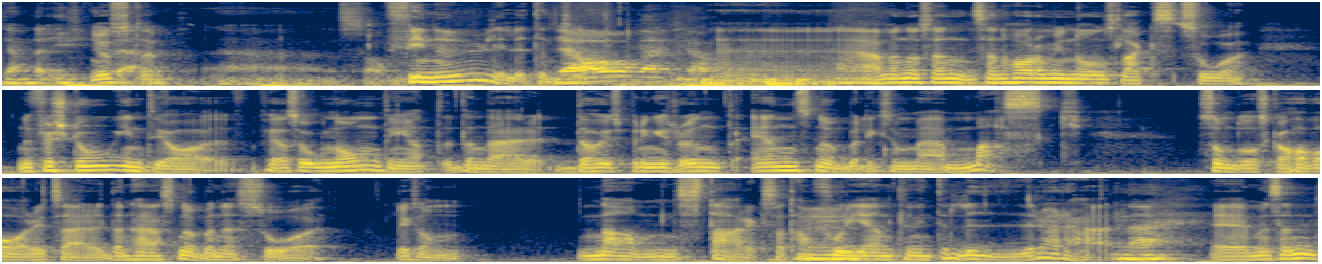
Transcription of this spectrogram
gamla yttern. Just det. eh, Som, Finurlig liten typ. ja, verkligen. Eh, ja, men och sen, sen har de ju någon slags så... Nu förstod inte jag, för jag såg någonting att den där... Det har ju sprungit runt en snubbe liksom med mask. Som då ska ha varit så här, den här snubben är så liksom namnstark så att han får Mm. egentligen inte lira det här. Nej. Eh, Men sen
